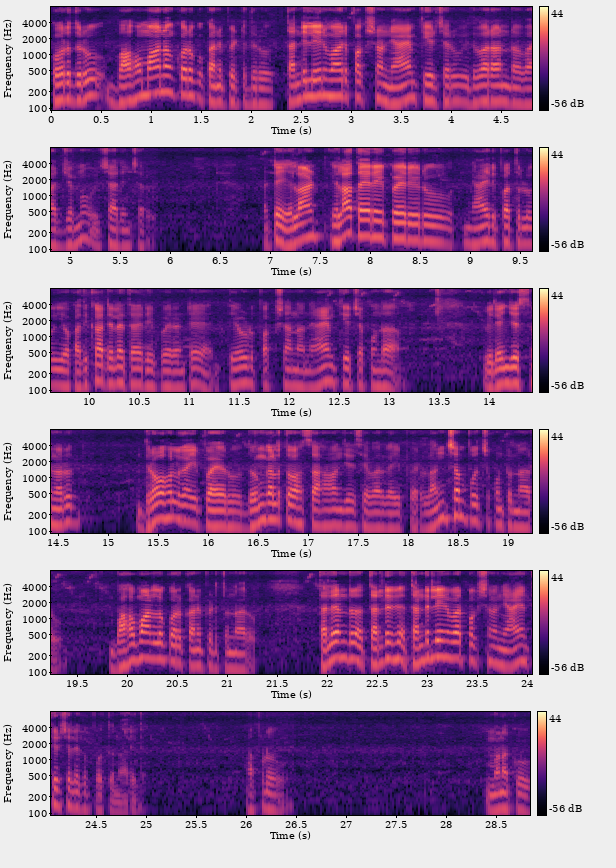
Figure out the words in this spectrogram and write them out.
కోరుదురు బహుమానం కొరకు కనిపెట్టుదురు. తండ్రి లేని వారి పక్షం న్యాయం తీర్చరు ఇదివరాండ రాజ్యము విచారించరు. అంటే ఎలా ఎలా తయారైపోయారు న్యాయాధిపతులు? ఈ యొక్క అధికారులు ఎలా తయారైపోయారంటే దేవుడు పక్షాన న్యాయం తీర్చకుండా వీళ్ళేం చేస్తున్నారు? ద్రోహులుగా అయిపోయారు దొంగలతో సహాయం చేసేవారుగా అయిపోయారు లంచం పుచ్చుకుంటున్నారు బహుమానుల కొరకు కనిపెడుతున్నారు. తల్లిదండ్రు తండ్రి తండ్రి లేని వారి పక్షాన న్యాయం తీర్చలేకపోతున్నారు ఇది. అప్పుడు మనకు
